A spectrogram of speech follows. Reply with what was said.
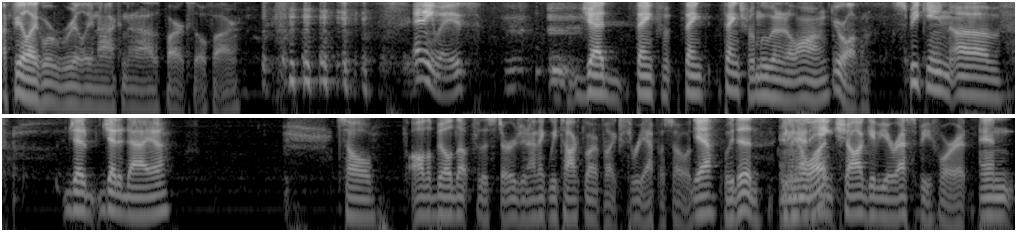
I feel like we're really knocking it out of the park so far. Anyways, Jed, thank, thank, thanks for moving it along. You're welcome. Speaking of Jed, Jedediah, so all the build up for the sturgeon. I think we talked about it for like three episodes. Yeah, we did. and And we you had what? Hank Shaw give you a recipe for it. And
